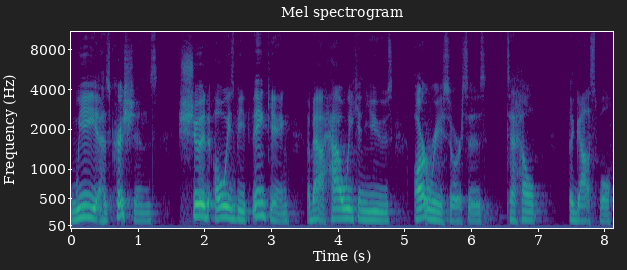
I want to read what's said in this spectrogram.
we as Christians should always be thinking about how we can use our resources to help the gospel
